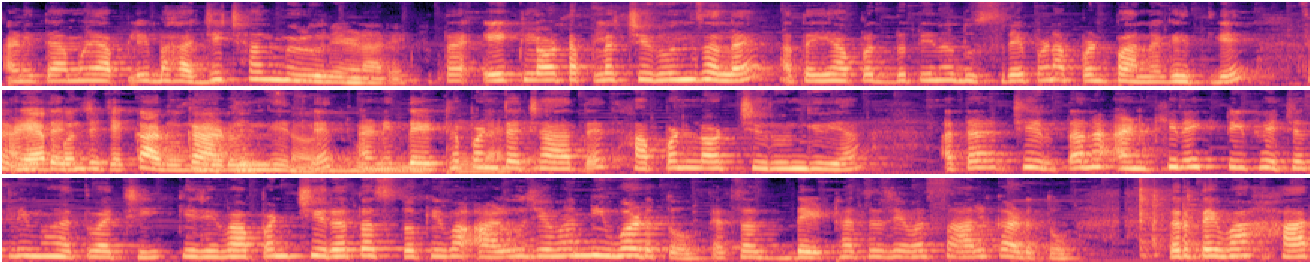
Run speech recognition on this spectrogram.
आणि त्यामुळे आपली भाजी छान मिळून येणार आहे. आता एक लॉट आपला चिरून झालाय. आता ह्या पद्धतीनं दुसरे पण आपण पानं घेतली काढून काढून घेतलेत. हो, आणि देठ पण. त्याच्या हात आहेत हा पण लॉट चिरून घेऊया. आता चिरताना आणखीन एक टीप ह्याच्यातली महत्त्वाची की जेव्हा आपण चिरत असतो किंवा आळू जेव्हा निवडतो त्याचा देठाचं जेव्हा साल काढतो तर तेव्हा हात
